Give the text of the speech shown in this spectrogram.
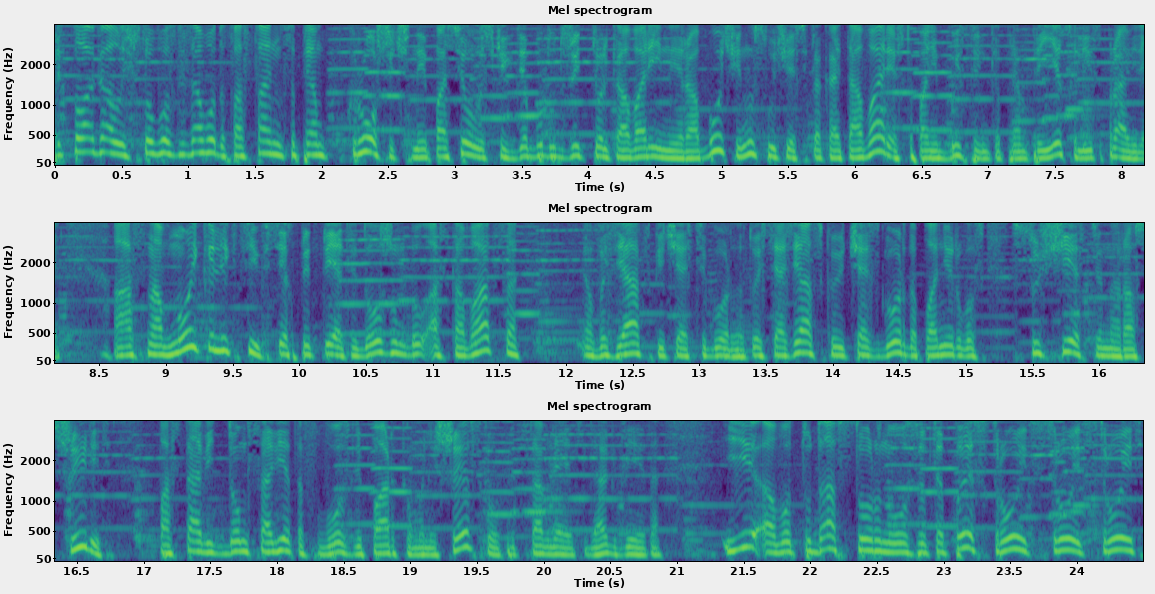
Предполагалось, что возле заводов останутся прям крошечные поселочки, где будут жить только аварийные рабочие, ну, в случае, если какая-то авария, чтобы они быстренько прям приехали и исправили. А основной коллектив всех предприятий должен был оставаться в азиатской части города. То есть азиатскую часть города планировалось существенно расширить, поставить дом советов возле парка Малишевского, представляете, да, где это, и а, вот туда, в сторону ОЗТП, строить, строить, строить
